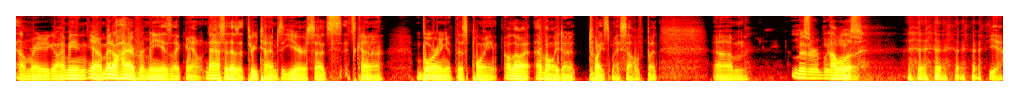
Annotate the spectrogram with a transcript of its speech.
I'm ready to go. I mean, you know, Mid Ohio for me is like you know NASA does it three times a year, so it's it's kind of boring at this point. Although I, I've only done it twice myself, but um, Miserably I will. yeah.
